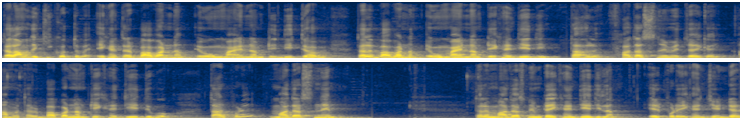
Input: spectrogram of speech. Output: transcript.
তাহলে আমাদের কী করতে হবে? এখানে তার বাবার নাম এবং মায়ের নামটি দিতে হবে। তাহলে বাবার নাম এবং মায়ের নামটি এখানে দিয়ে দিই। তাহলে ফাদার্স নেমের জায়গায় আমরা তার বাবার নামটি এখানে দিয়ে দিব। তারপরে মাদার্স নেম তাহলে মাদার্স নেমটা এখানে দিয়ে দিলাম। এরপরে এখানে জেন্ডার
